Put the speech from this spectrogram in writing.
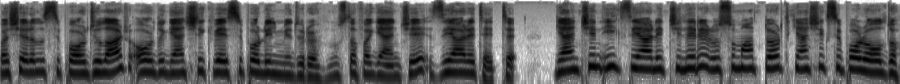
Başarılı sporcular Ordu Gençlik ve Spor İl Müdürü Mustafa Genç'i ziyaret etti. Genç'in ilk ziyaretçileri Rusumat 4 Gençlik Spor oldu.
